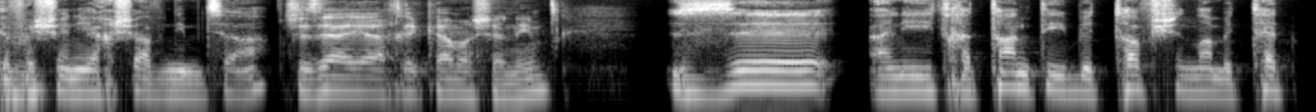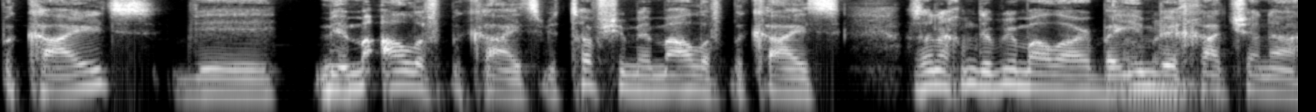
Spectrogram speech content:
איפה שאני עכשיו נמצא. שזה היה אחרי כמה שנים? זה, אני התחתנתי בתשל"ט בקיץ, ומ"א בקיץ, בתשמ"א בקיץ, אז אנחנו מדברים על 41 שנה.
